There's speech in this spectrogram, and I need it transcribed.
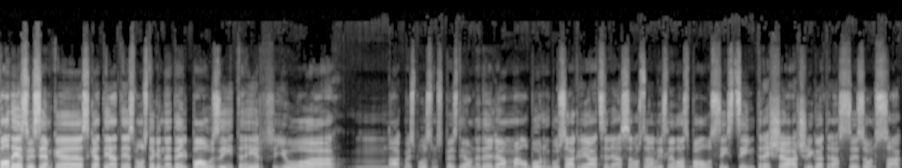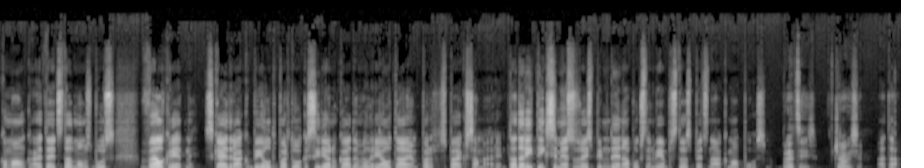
paldies visiem, ka skatījāties. Mums tagad nedēļa pauzīte ir, jo mm, nākamais posms pēc divām nedēļām Melbūna būs agri jāceļās. Austrālijas lielās balvas izcīņa trešā atšķirīgā trases sezonas sākumā. Un, kā jau teicu, tad mums būs vēl krietni skaidrāka bilde par to, kas ir, ja nu kādam vēl ir jautājumi par spēku samēriem. Tad arī tiksimies uzreiz pirmdienā, 2011. pēc nākamā posma. Precīzi. Čau visiem! Atā.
